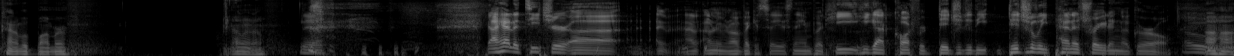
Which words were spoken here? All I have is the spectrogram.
kind of a bummer. I don't know. Yeah. I had a teacher. Uh, I, I don't even know if I could say his name, but he he got caught for digitally digitally penetrating a girl. Oh. Uh huh.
